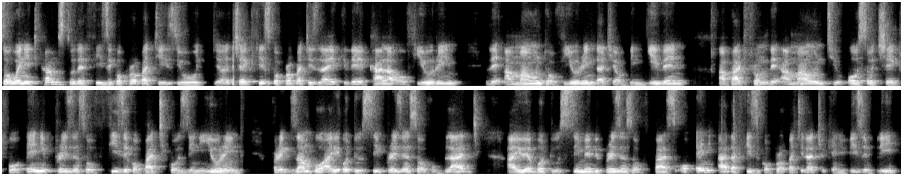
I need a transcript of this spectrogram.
So when it comes to the physical properties, you uh, check physical properties like the color of urine, the amount of urine that you have been given. Apart from the amount, you also check for any presence of physical particles in urine. For example, are you able to see presence of blood? Are you able to see maybe presence of pus or any other physical property that you can visibly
